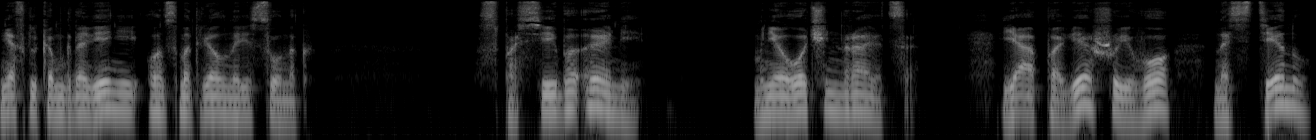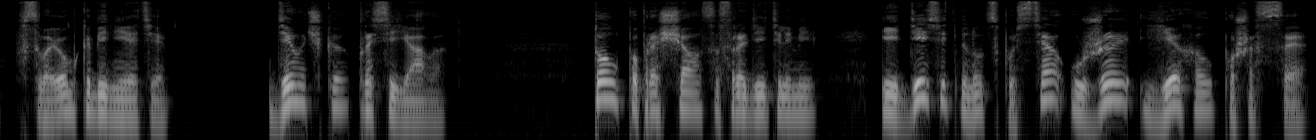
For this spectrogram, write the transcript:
Несколько мгновений он смотрел на рисунок. «Спасибо, Эми. Мне очень нравится. Я повешу его на стену в своем кабинете». Девочка просияла. Тол попрощался с родителями и десять минут спустя уже ехал по шоссе.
